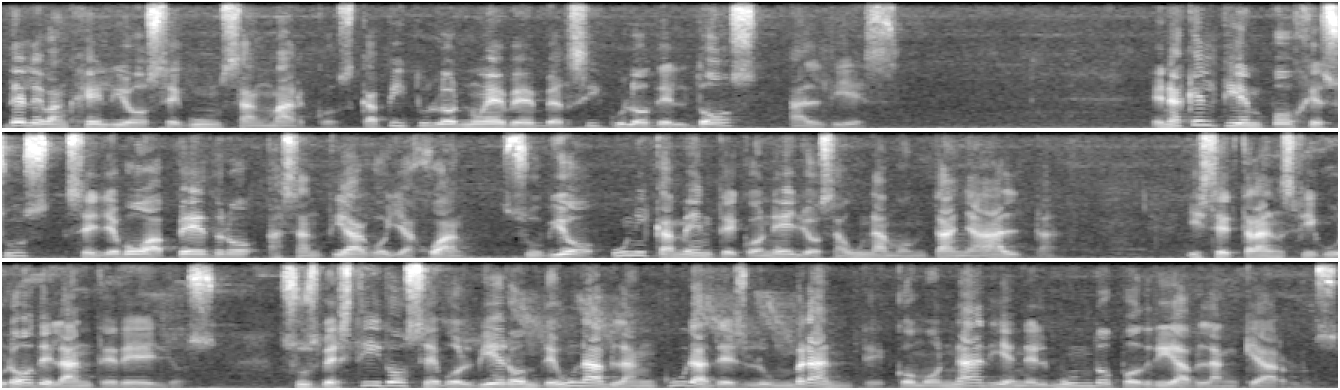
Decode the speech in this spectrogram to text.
Del Evangelio según San Marcos, capítulo 9, versículo del 2 al 10. En aquel tiempo Jesús se llevó a Pedro, a Santiago y a Juan, subió únicamente con ellos a una montaña alta y se transfiguró delante de ellos. Sus vestidos se volvieron de una blancura deslumbrante como nadie en el mundo podría blanquearlos.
